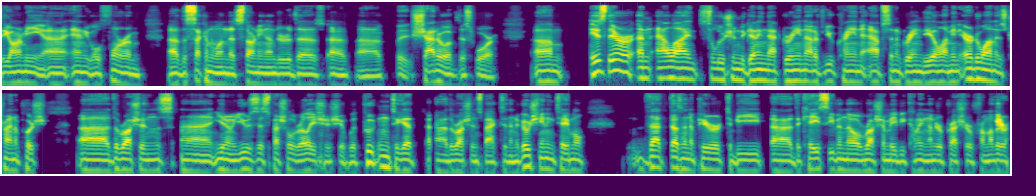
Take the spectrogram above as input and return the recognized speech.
the Army annual forum, the second one that's starting under the shadow of this war. Um, is there an allied solution to getting that grain out of Ukraine absent a grain deal? I mean, Erdogan is trying to push uh, the Russians, uh, you know, use this special relationship with Putin to get uh, the Russians back to the negotiating table. That doesn't appear to be uh, the case, even though Russia may be coming under pressure from other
